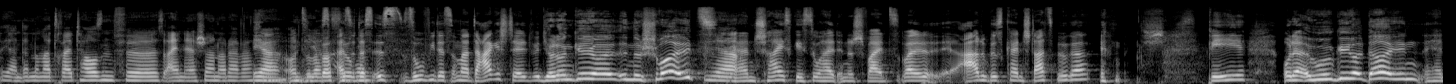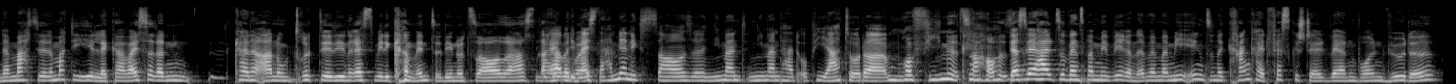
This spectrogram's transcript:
Ja, und dann nochmal 3000 fürs Einäschern oder was? Ja, ne? und sowas. Also das ist so, wie das immer dargestellt wird. Ja, dann geh halt in die Schweiz. Ja. ja ein Scheiß gehst du halt in die Schweiz, weil A, du bist kein Staatsbürger. B, oder oh, geh halt dahin. Ja, dann macht dir, dann macht dir hier lecker, weißt du, dann, keine Ahnung, drück dir den Rest Medikamente, den du zu Hause hast, rein. Ja, aber die meisten haben ja nichts zu Hause. Niemand, niemand hat Opiate oder Morphine zu Hause. Das wäre halt so, wenn es bei mir wäre, ne? wenn bei mir irgendeine so eine Krankheit festgestellt werden wollen würde,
